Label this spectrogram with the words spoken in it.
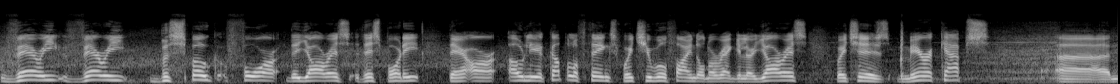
Very, very bespoke for the Yaris, this body. There are only a couple of things which you will find on a regular Yaris, which is mirror caps, uh,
